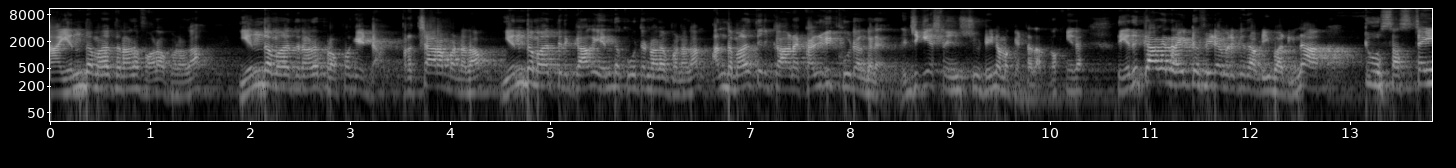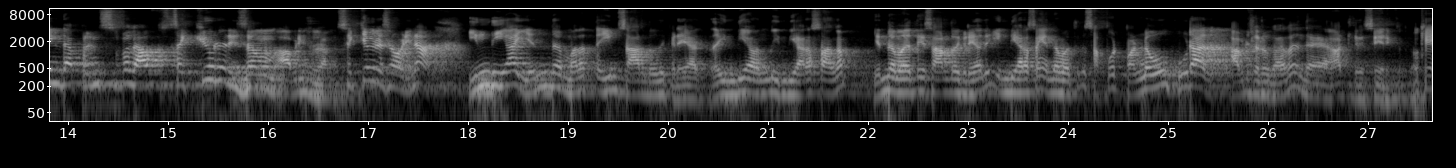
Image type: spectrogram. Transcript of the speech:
நான் எந்த மதத்தினாலும் ஃபாலோ பண்ணலாம் எந்த மதத்தினாலும் ப்ரொபகேட்டா பிரச்சாரம் பண்ணலாம். எந்த மதத்திற்காக எந்த கூட்டனாலும் பண்ணலாம்? அந்த மதத்திற்கான கல்வி கூடங்களை எஜுகேஷன் இன்ஸ்டியூட்டையும் நம்ம கெட்டலாம். ஓகேங்களா எதுக்காக இந்த ரைட் டு ஃப்ரீடம் இருக்குது அப்படின்னு பார்த்தீங்கன்னா to sustain the principle of secularism அப்படின்னு சொல்றாங்க. செக்யூலரிசம் அப்படின்னா இந்தியா எந்த மதத்தையும் சார்ந்தது கிடையாது. அதாவது இந்தியா வந்து இந்திய அரசாங்கம் எந்த மதத்தையும் சார்ந்தது கிடையாது. இந்திய அரசாங்கம் எந்த மதத்துக்கு சப்போர்ட் பண்ணவும் கூடாது அப்படின்னு சொல்றதுக்காக தான் இந்த ஆர்டிகல்ஸே இருக்குது ஓகே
